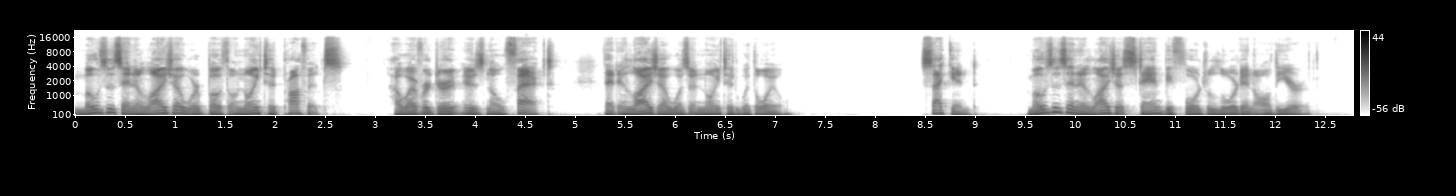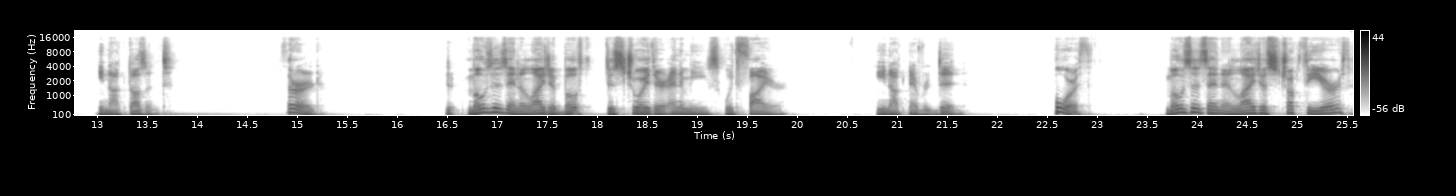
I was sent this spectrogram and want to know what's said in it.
Moses and Elijah were both anointed prophets. However, there is no fact that Elijah was anointed with oil. Second, Moses and Elijah stand before the Lord in all the earth. Enoch doesn't. Third, Moses and Elijah both destroy their enemies with fire. Enoch never did. Fourth, Moses and Elijah struck the earth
